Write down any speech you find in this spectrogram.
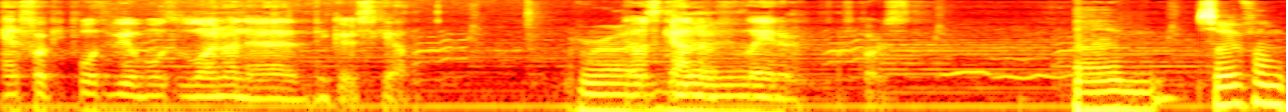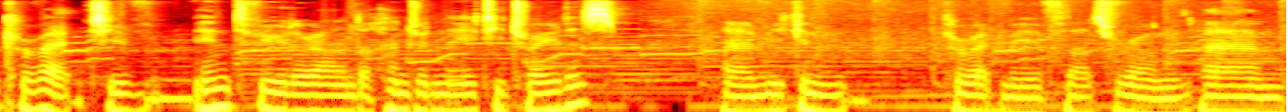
and for people to be able to learn on a bigger scale. Right. That was kind yeah, of yeah. later, of course. Um, so if I'm correct, you've interviewed around 180 traders. Um, you can correct me if that's wrong. Um,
